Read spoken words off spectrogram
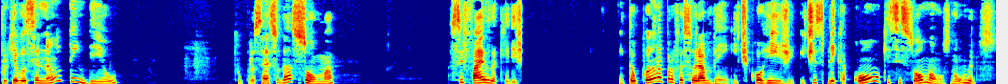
Porque você não entendeu que o processo da soma se faz daquele jeito. Então, quando a professora vem e te corrige e te explica como que se somam os números,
